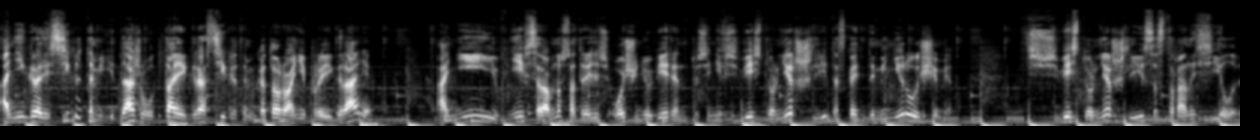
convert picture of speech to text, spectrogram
они играли с секретами, и даже вот та игра с секретами, которую они проиграли, они в ней все равно смотрелись очень уверенно. То есть они весь турнир шли, так сказать, доминирующими. Весь турнир шли со стороны силы.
